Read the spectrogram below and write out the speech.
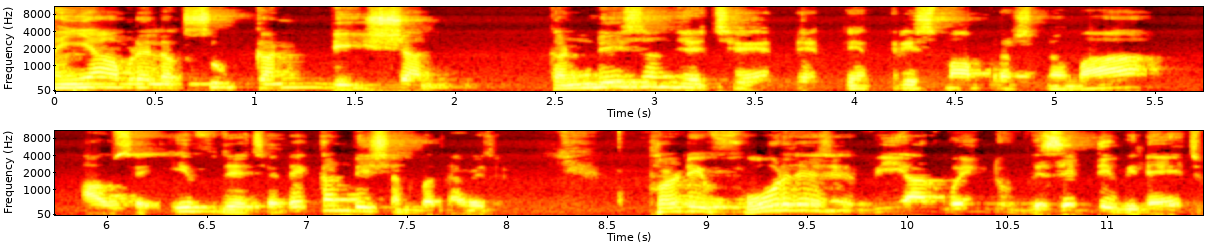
અહીંયા આપણે લખશું કન્ડિશન કન્ડિશન જે છે તે તેત્રીસમાં પ્રશ્નમાં આવશે. ઇફ જે છે તે કન્ડિશન બતાવે છે. થર્ટી ફોર જે છે we are going to visit the village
